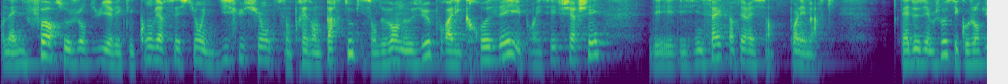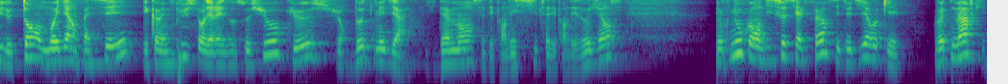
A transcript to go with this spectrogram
on a une force aujourd'hui avec les conversations et les discussions qui sont présentes partout, qui sont devant nos yeux, pour aller creuser et pour essayer de chercher des, des insights intéressants pour les marques. La deuxième chose, c'est qu'aujourd'hui, le temps moyen passé est quand même plus sur les réseaux sociaux que sur d'autres médias. Évidemment, ça dépend des cibles, ça dépend des audiences. Donc nous, quand on dit social first, c'est de dire, OK, votre marque,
